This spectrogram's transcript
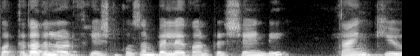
కొత్త కథల నోటిఫికేషన్ కోసం బెల్ ఐకాన్ ప్రెస్ చేయండి. Thank you.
